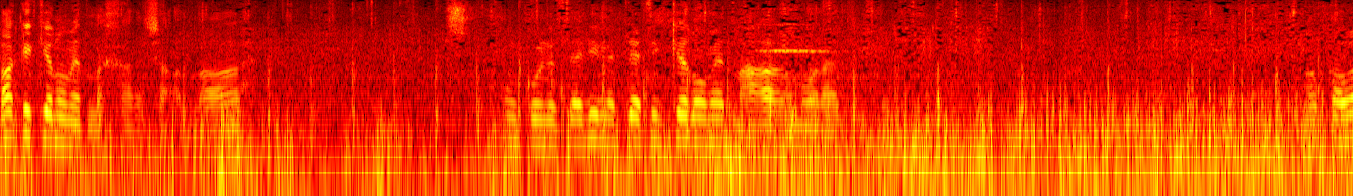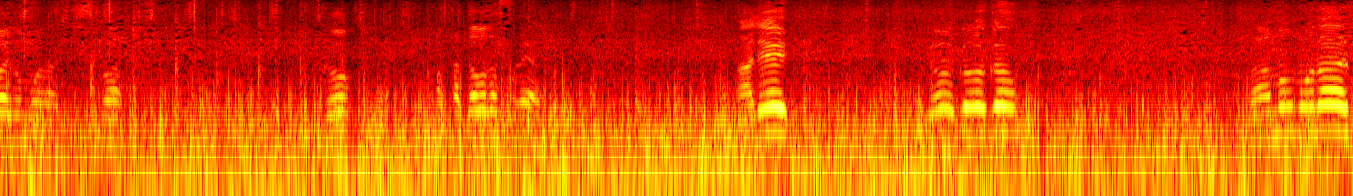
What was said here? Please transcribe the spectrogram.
باقي كيلومتر الآخر إن شاء الله. ونكونوا سالينا 30 كيلومتر مع مراد. ما بقى والو مراد الصباح جو بقى دورة صغيرة. allez go go go. vamos مراد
